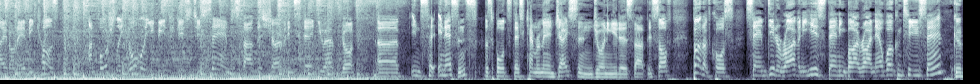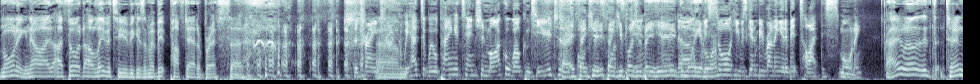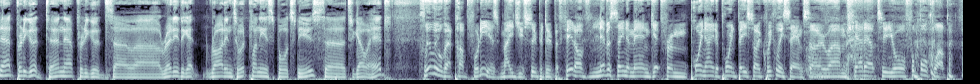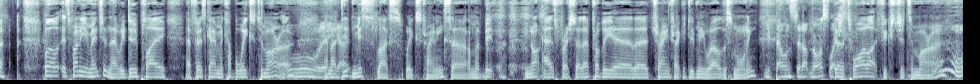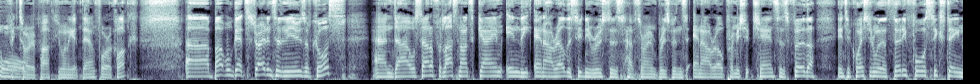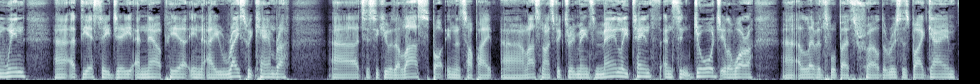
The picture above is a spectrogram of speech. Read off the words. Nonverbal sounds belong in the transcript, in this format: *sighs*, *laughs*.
late on air because, unfortunately, normally you'd be introduced to Sam to start this show, but instead you have got, uh, in, in essence, the sports desk cameraman Jason joining you to start this off. But of course, Sam did arrive and he is standing by right now. Welcome to you, Sam. Good morning. No, I, I thought I'll leave it to you because I'm a bit puffed out of breath. So *laughs* the train track. Um, we had to. We were paying attention. Michael, welcome to you. To hey, thank you, thank you. Pleasure again. to be here. And, Good morning, uh, everyone. We saw he was going to be running it a bit tight this morning. Hey, well, it turned out pretty good. Turned out pretty good. So, uh, ready to get right into it. Plenty of sports news uh, to go ahead. Clearly, all that pub footy has made you super duper fit. I've never seen a man get from point A to point B so quickly, Sam. So, um, shout out to your football club. *laughs* well, it's funny you mentioned that. We do play our first game a couple of weeks tomorrow, Ooh, and I go. did miss last week's training, so I'm a bit not as fresh. So that probably uh, the train tracker did me well this morning. You've balanced it up nicely. Got a twilight fixture tomorrow. Ooh. Victoria Park, you want to get down, four o'clock. Uh, but we'll get straight into the news, of course. And uh, we'll start off with last night's game in the NRL. The Sydney Roosters have thrown Brisbane's NRL Premiership chances further into question with a 34-16 win uh, at the SCG and now appear in a race with Canberra. Uh, to secure the last spot in the top eight. Uh, last night's victory means Manly 10th and St George Illawarra uh, 11th will both trail the Roosters by game.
